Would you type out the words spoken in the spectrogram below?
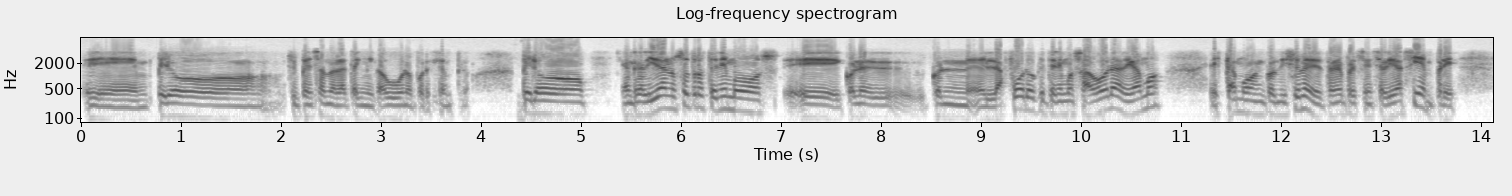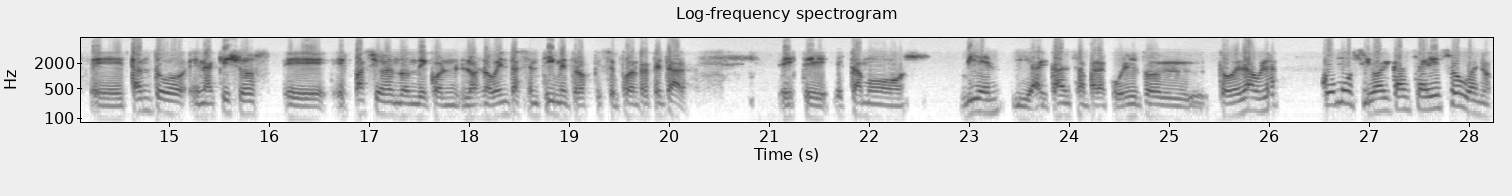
em, pero estoy pensando en la técnica 1, por ejemplo. Pero en realidad nosotros tenemos, eh, con, el, con el aforo que tenemos ahora, digamos, estamos en condiciones de tener presencialidad siempre. Eh, tanto en aquellos eh, espacios en donde con los 90 centímetros que se pueden respetar este, estamos bien y alcanza para cubrir todo el, todo el aula, como si no alcanza eso, bueno,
